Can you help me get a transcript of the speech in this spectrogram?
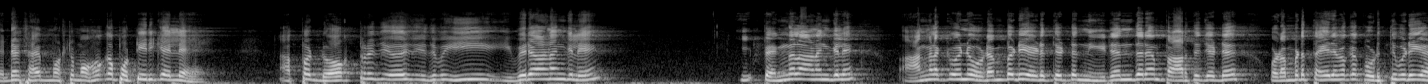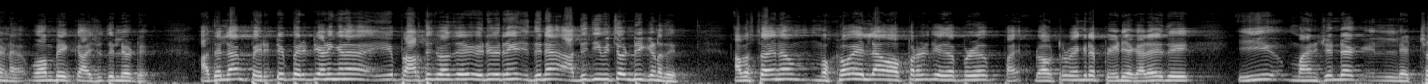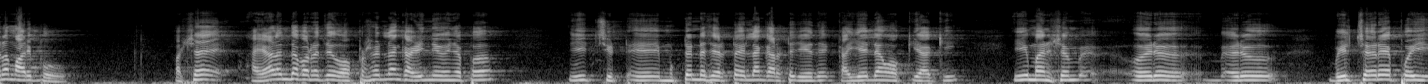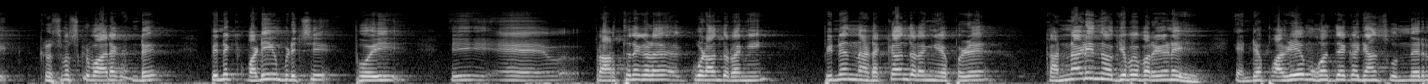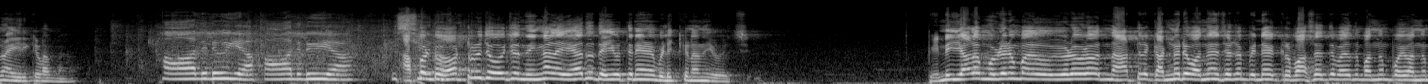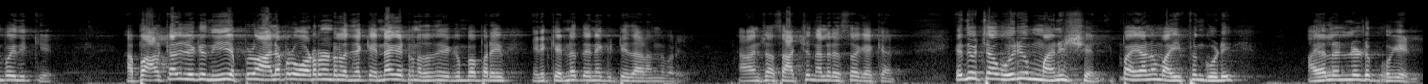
എന്റെ മൊട്ട മുഖമൊക്കെ പൊട്ടിയിരിക്കല്ലേ അപ്പോൾ ഡോക്ടർ ഇത് ഈ ഇവരാണെങ്കിൽ ഈ പെങ്ങളാണെങ്കിൽ ആങ്ങളൊക്കെ വേണ്ടി ഉടമ്പടി എടുത്തിട്ട് നിരന്തരം പ്രാർത്ഥിച്ചിട്ട് ഉടമ്പടി തൈലമൊക്കെ കൊടുത്തു വിടുകയാണ് ബോംബെക്ക് ആശുപത്രിയിലോട്ട്. അതെല്ലാം പെരട്ടി പെരട്ടിയാണ് ഇങ്ങനെ ഈ പ്രാർത്ഥിച്ച് ഒരു ഇതിനെ അതിജീവിച്ചുകൊണ്ടിരിക്കുന്നത് അവസാനം മുഖമെല്ലാം ഓപ്പറേഷൻ ചെയ്തപ്പോൾ ഡോക്ടർ ഭയങ്കര പേടിയാണ് ഇത് ഈ മനുഷ്യന്റെ ലക്ഷണം മാറിപ്പോവും. പക്ഷേ അയാളെന്താ പറഞ്ഞത്? ഓപ്പറേഷൻ എല്ലാം കഴിഞ്ഞ് കഴിഞ്ഞപ്പോൾ ഈ ചിട്ട് മുട്ടന്റെ ചിരട്ടയെല്ലാം കറക്റ്റ് ചെയ്ത് കൈയെല്ലാം ഓക്കിയാക്കി ഈ മനുഷ്യൻ ഒരു ഒരു വീൽ ചെയറിൽ പോയി ക്രിസ്മസ് കുർബാന കണ്ട് പിന്നെ വടിയും പിടിച്ച് പോയി ഈ പ്രാർത്ഥനകൾ കൂടാൻ തുടങ്ങി. പിന്നെ നടക്കാൻ തുടങ്ങിയപ്പോൾ കണ്ണാടി നോക്കിയപ്പോൾ പറയണേ എന്റെ പഴയ മുഖത്തേക്ക് ഞാൻ സുന്ദരനായിരിക്കണമെന്ന്. എന്ന് അപ്പൊ അപ്പം ഡോക്ടർ ചോദിച്ചു നിങ്ങൾ ഏത് ദൈവത്തിനെയാണ് വിളിക്കണമെന്ന്? ചോദിച്ചു. പിന്നെ ഇയാൾ മുഴുവനും ഇവിടെ ഇവിടെ നാട്ടിൽ കണ്ണൂർ വന്നതിന് ശേഷം പിന്നെ കൃപാസനത്തിൽ വന്ന് വന്നും പോയി വന്നും പോയി നിൽക്കുക അപ്പോൾ ആൾക്കാർ ചോദിക്കും നീ എപ്പോഴും ആലപ്പുഴ ഓർഡർ ഉണ്ടല്ലോ നിനക്ക് എന്നാ കിട്ടണതെന്ന് ചോദിക്കുമ്പോൾ പറയും എനിക്ക് എന്നെ തന്നെ കിട്ടിയതാണെന്ന് പറയും. മനുഷ്യ സാക്ഷി നല്ല രസമാണ് കേൾക്കാൻ. എന്ന് വെച്ചാൽ ഒരു മനുഷ്യൻ ഇപ്പം അയാളും വൈഫും കൂടി അയർലൻഡിലോട്ട് പോവുകയാണ്.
